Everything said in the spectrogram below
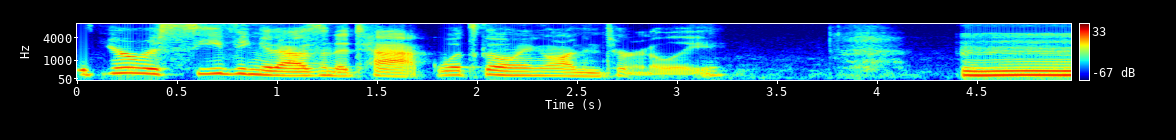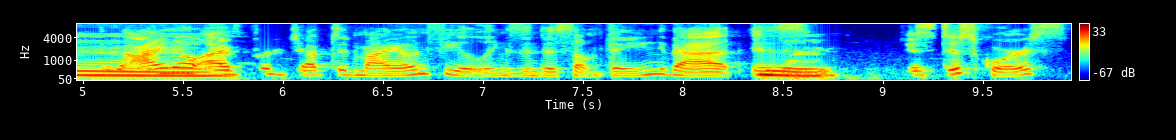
if you're receiving it as an attack, what's going on internally? 'Cause I know Mm, I've projected my own feelings into something that is mhm. just discourse.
